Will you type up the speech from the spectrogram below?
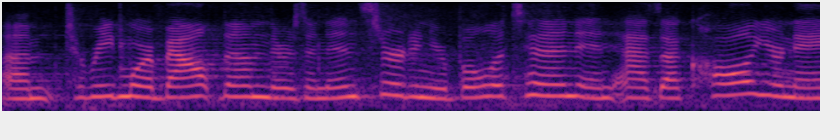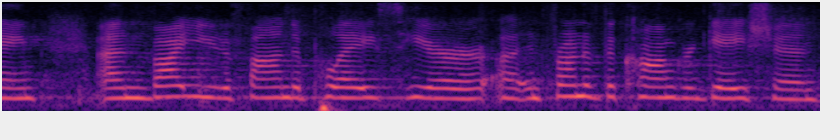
Um, to read more about them, there's an insert in your bulletin, and as I call your name, I invite you to find a place here uh, in front of the congregation,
